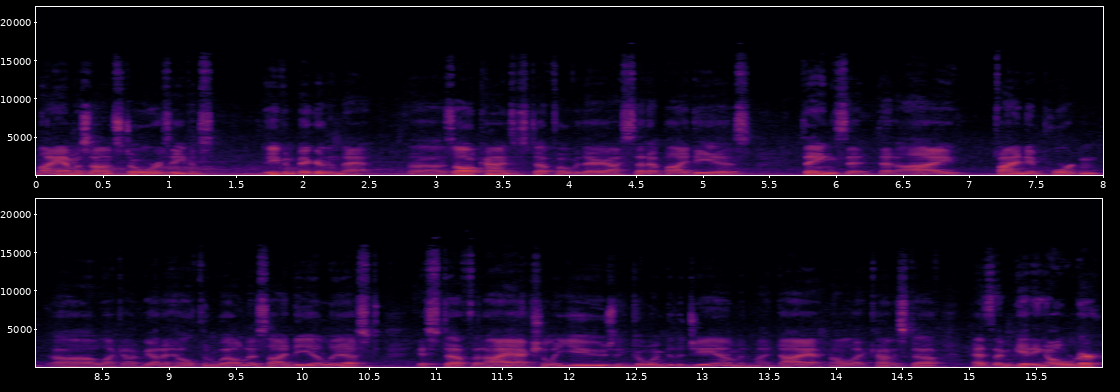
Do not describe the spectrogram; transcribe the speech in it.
my Amazon store is even even bigger than that. Uh, there's all kinds of stuff over there. I set up ideas, things that, that I find important. Uh, like I've got a health and wellness idea list. It's stuff that I actually use and going to the gym and my diet and all that kind of stuff as I'm getting older,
